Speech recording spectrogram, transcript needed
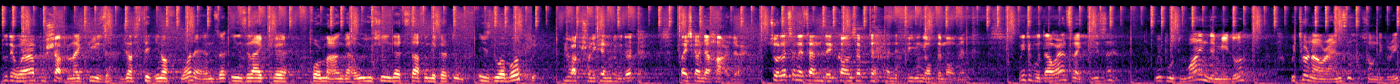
Do the one arm push-up like this just taking off one hand is like uh, for manga. You see that stuff in the cartoon. Is doable. You actually can do that but it's kind of harder. So let's understand the concept and the feeling of the moment. We need to put our hands like this. We put one in the middle. We turn our hands some degree.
